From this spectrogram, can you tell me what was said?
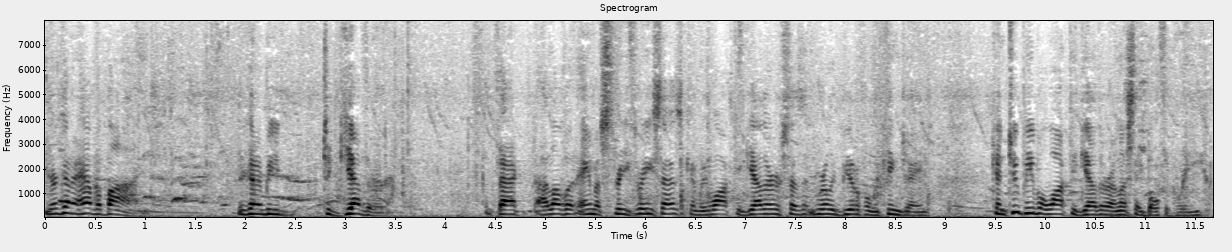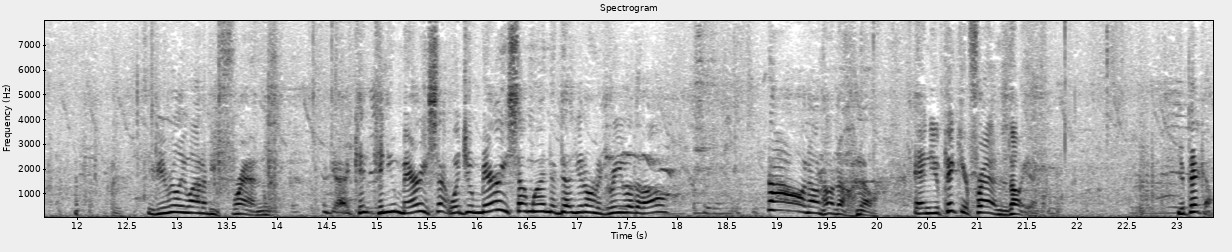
you're going to have a bond. You're going to be together. In fact, I love what Amos 3:3 says. Can we walk together? It says it really beautiful in the King James. Can two people walk together unless they both agree? if you really want to be friends, uh, can, can you marry would you marry someone that you don't agree with at all? No, no, no, no, no. And you pick your friends, don't you? You pick them.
